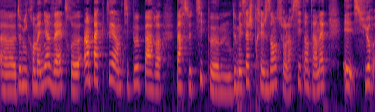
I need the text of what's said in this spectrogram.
de Micromania va être impacté un petit peu par, par ce type de messages présents sur leur site internet et sur,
